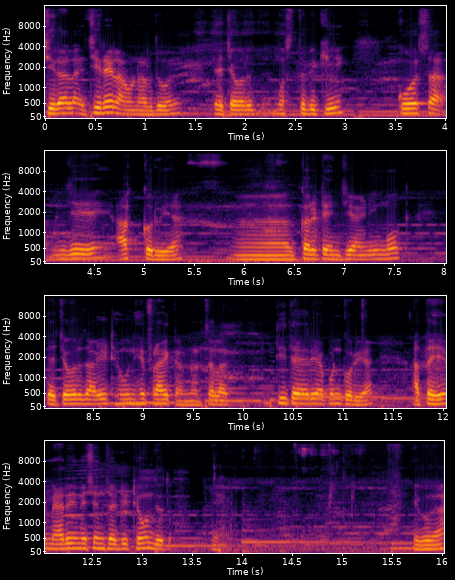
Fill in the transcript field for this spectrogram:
चिराला चिरे लावणार दोन. त्याच्यावर मस्तपैकी कोळसा म्हणजे आग करूया करट्यांची आणि मग त्याच्यावर जाळी ठेवून हे फ्राय करणार. चला ती तयारी आपण करूया. आता हे मॅरिनेशनसाठी ठेवून देतो. हे बघा.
